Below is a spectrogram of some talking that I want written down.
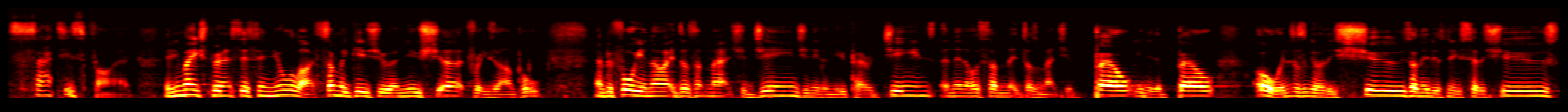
satisfied. And you may experience this in your life. Somebody gives you a new shirt, for example, and before you know it, it doesn't match your jeans. You need a new pair of jeans. And then all of a sudden, it doesn't match your belt. You need a belt. Oh, and it doesn't go with these shoes. I need a new set of shoes.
